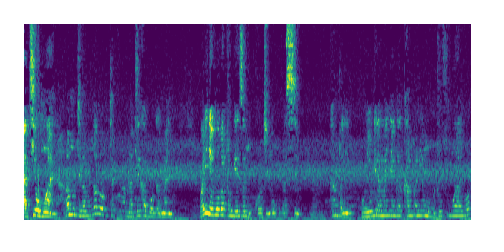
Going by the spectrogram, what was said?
atya omwana abamu tebamugaba amateeka bwogamanyi. Wali ne bwoba togenze mu kkooti n'okuba ssimu. Mm. kampani oyogera amannya ga kampani yo mu butuufu bwago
